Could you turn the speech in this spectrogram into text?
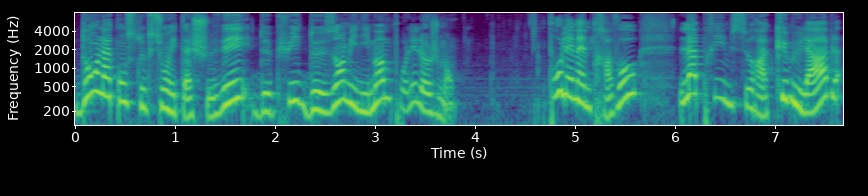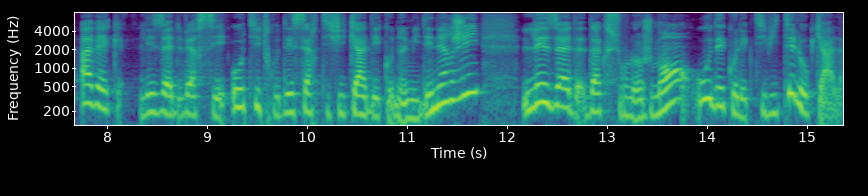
dont la construction est achevée depuis deux ans minimum pour les logements. Pour les mêmes travaux, la prime sera cumulable avec les aides versées au titre des certificats d'économie d'énergie, les aides d'action logement ou des collectivités locales.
